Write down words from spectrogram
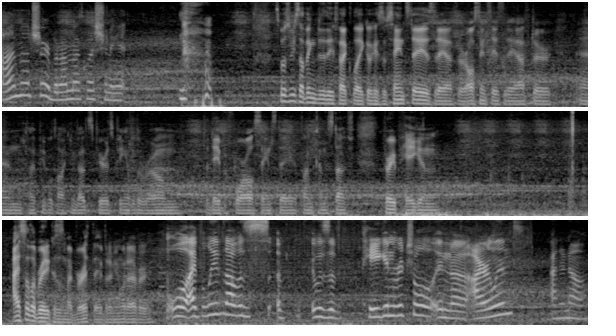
I'm not sure, but I'm not questioning it. It's supposed to be something to the effect like, okay, so Saints Day is the day after, All Saints Day is the day after, and like people talking about spirits being able to roam the day before All Saints Day, fun kind of stuff. Very pagan. I celebrate it because it's my birthday, but I mean, whatever. Well, I believe that was a, it was a pagan ritual in uh, Ireland. I don't know,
